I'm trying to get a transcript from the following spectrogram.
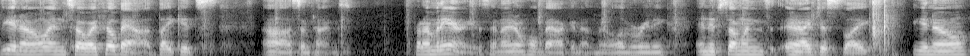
you know, and so I feel bad. Like it's, uh, sometimes. but I'm an Aries and I don't hold back in the middle of a reading. And if someone's, and I just like, you know,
